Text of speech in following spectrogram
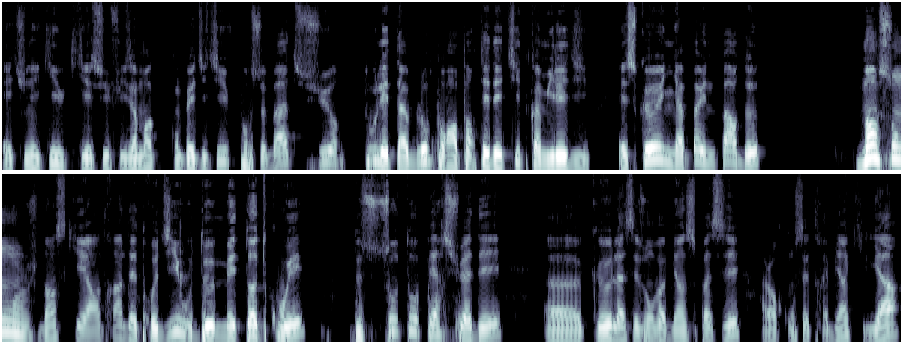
est une équipe qui est suffisamment compétitive pour se battre sur tous les tableaux pour remporter des titres, comme il est dit. Est-ce qu'il n'y a pas une part de mensonge dans ce qui est en train d'être dit ou de méthode couée, de s'auto-persuader euh, que la saison va bien se passer, alors qu'on sait très bien qu'il y a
